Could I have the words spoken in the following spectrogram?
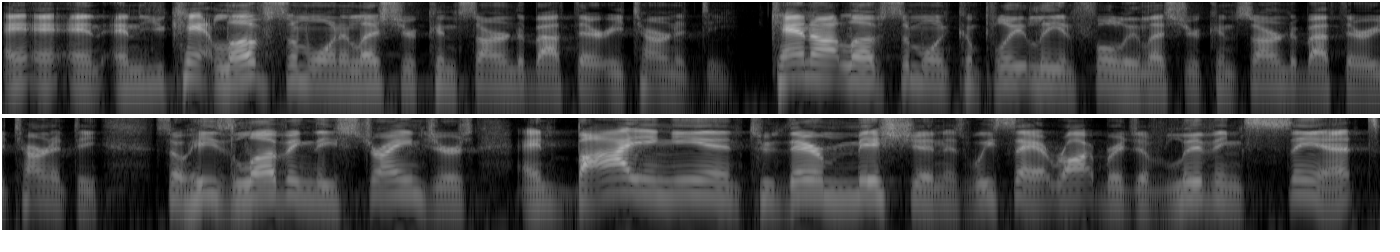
And, and, and you can't love someone unless you're concerned about their eternity. Cannot love someone completely and fully unless you're concerned about their eternity. So he's loving these strangers and buying into their mission, as we say at Rockbridge, of living sent.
